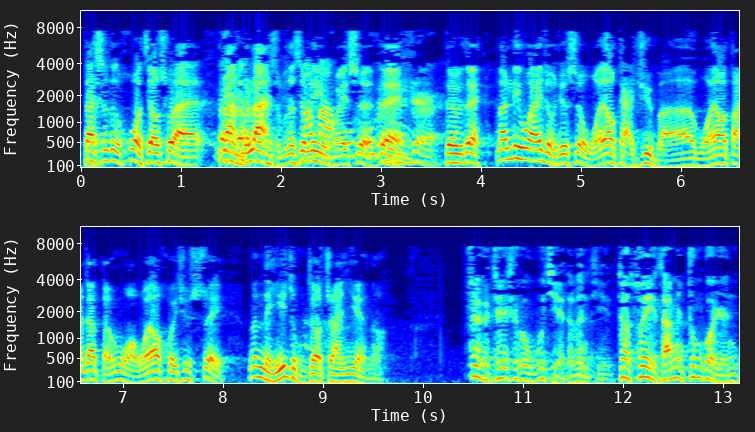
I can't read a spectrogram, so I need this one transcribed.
但是这个货交出来烂不烂什么的是另一回事，对，是，对不对？那另外一种就是我要改剧本，我要大家等我，我要回去睡，那哪一种叫专业呢？这个真是个无解的问题。这所以咱们中国人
